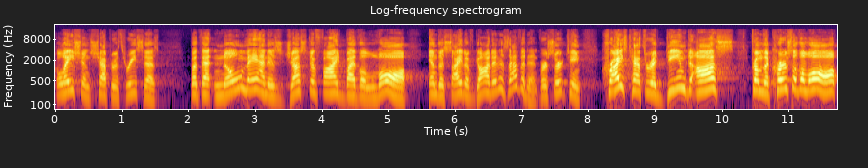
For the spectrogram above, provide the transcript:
Galatians chapter 3 says, But that no man is justified by the law in the sight of God, it is evident. Verse 13, Christ hath redeemed us from the curse of the law,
